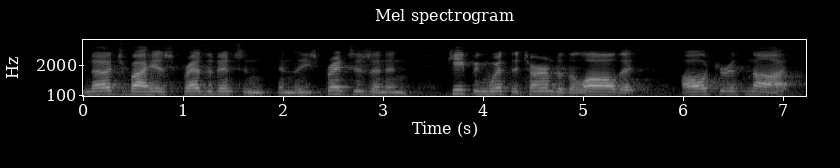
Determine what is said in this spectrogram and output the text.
nudged by his presidents and, and these princes, and in keeping with the terms of the law that altereth not,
